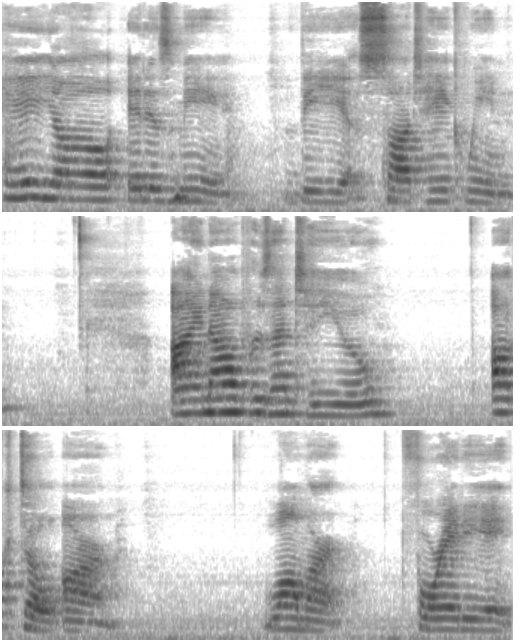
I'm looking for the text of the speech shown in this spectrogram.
Hey y'all, it is me, the Saute Queen. I now present to you Octo Arm. Walmart, 488.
